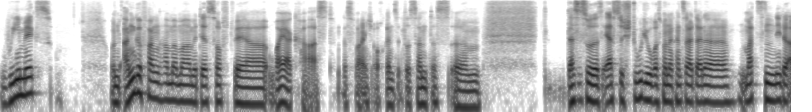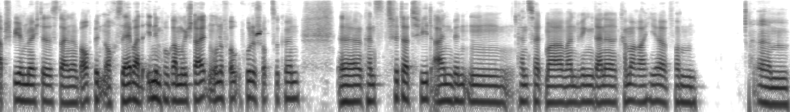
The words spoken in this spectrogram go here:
Remix und angefangen haben wir mal mit der Software Wirecast. Das war eigentlich auch ganz interessant, dass ähm, das ist so das erste Studio, was man, da kannst du halt deine Matzen, die du abspielen möchtest, deine Bauchbinden auch selber in dem Programm gestalten, ohne Photoshop zu können. Äh, kannst Twitter-Tweet einbinden, kannst halt mal meinetwegen deine Kamera hier vom ähm,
